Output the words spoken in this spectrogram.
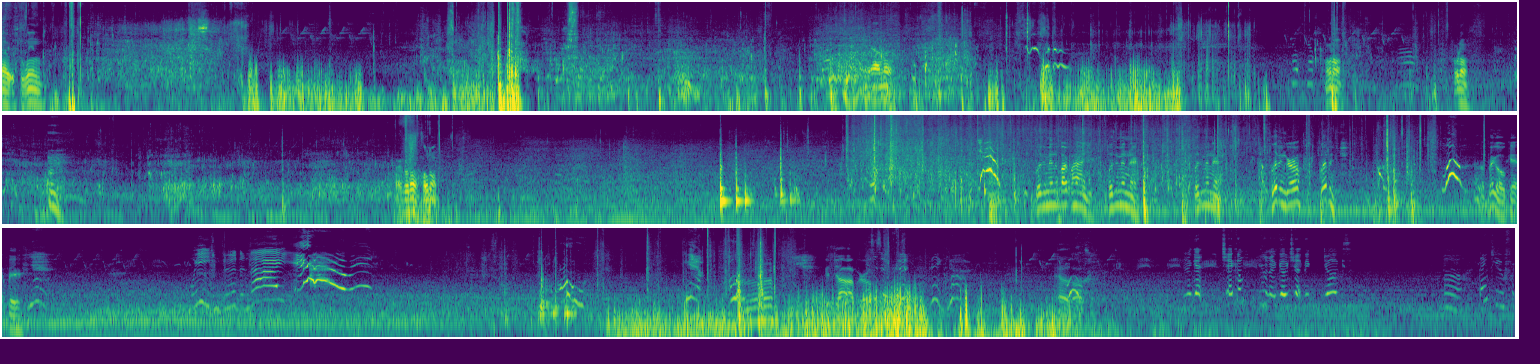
No, it's the wind. Yeah, I know. Nope, nope. Hold on. Hold on. All right, hold on, hold on. Put him in the boat behind you. Put him in there. Put him in there. Flip him, girl. Flip him. Woo! That's a big old catfish. Yeah. We eating good tonight. job, girl. This is a good thing, yeah. Oh. That was Whoa. awesome. You wanna get check them? You wanna go check big jugs? Oh, thank you for.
